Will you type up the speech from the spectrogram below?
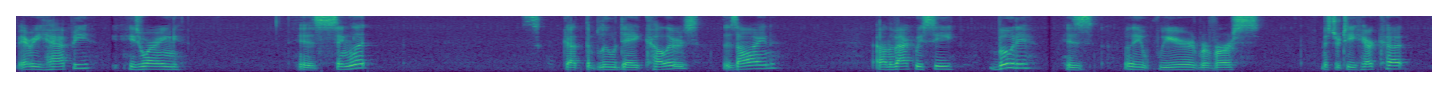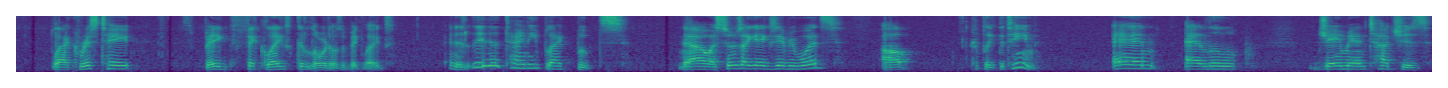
very happy. He's wearing his singlet. It's got the Blue Day colors design. On the back we see Booty, his really weird reverse Mr. T haircut, black wrist tape, his big thick legs, good lord those are big legs, and his little tiny black boots. Now as soon as I get Xavier Woods, I'll complete the team and add little J-Man touches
